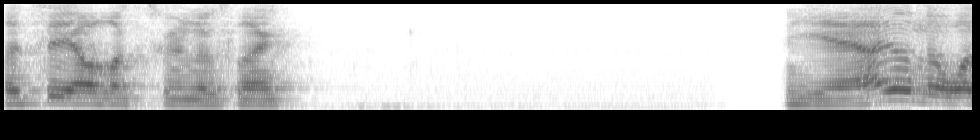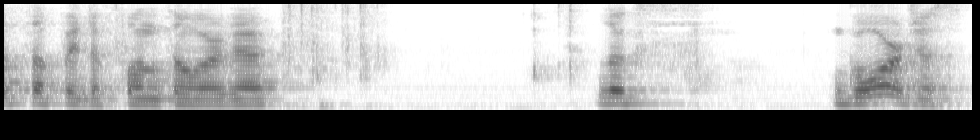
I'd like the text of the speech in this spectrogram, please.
Let's see how lock screen looks like. Yeah, I don't know what's up with the fonts over there. Looks gorgeous.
